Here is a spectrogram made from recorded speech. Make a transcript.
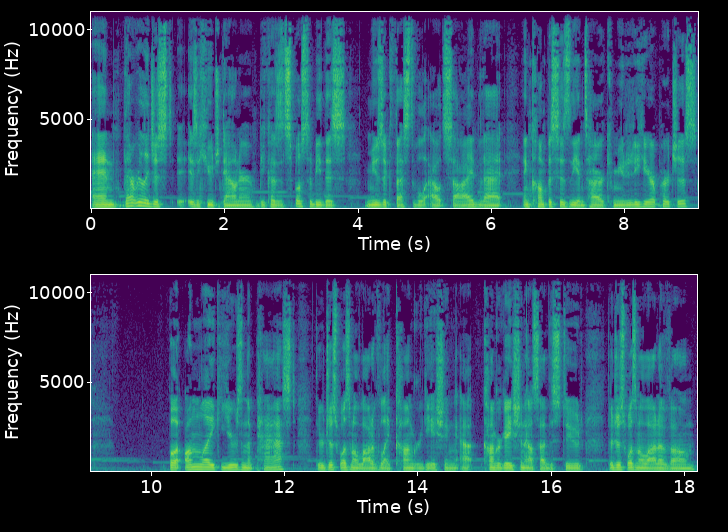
And that really just is a huge downer because it's supposed to be this music festival outside that encompasses the entire community here at Purchase. but unlike years in the past, there just wasn't a lot of like congregation congregation outside the Stood. There just wasn't a lot of um,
